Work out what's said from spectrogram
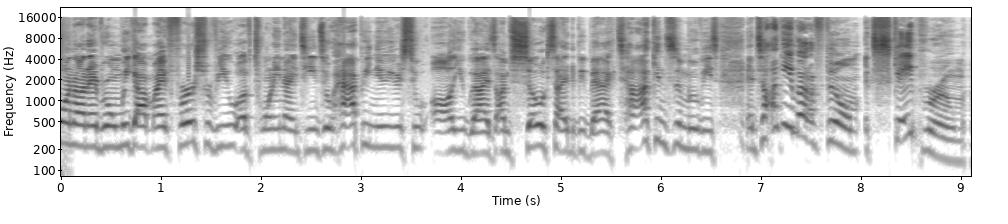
going on everyone? We got my first review of 2019, so happy new year's to all you guys. I'm so excited to be back talking some movies and talking about a film, Escape Room,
